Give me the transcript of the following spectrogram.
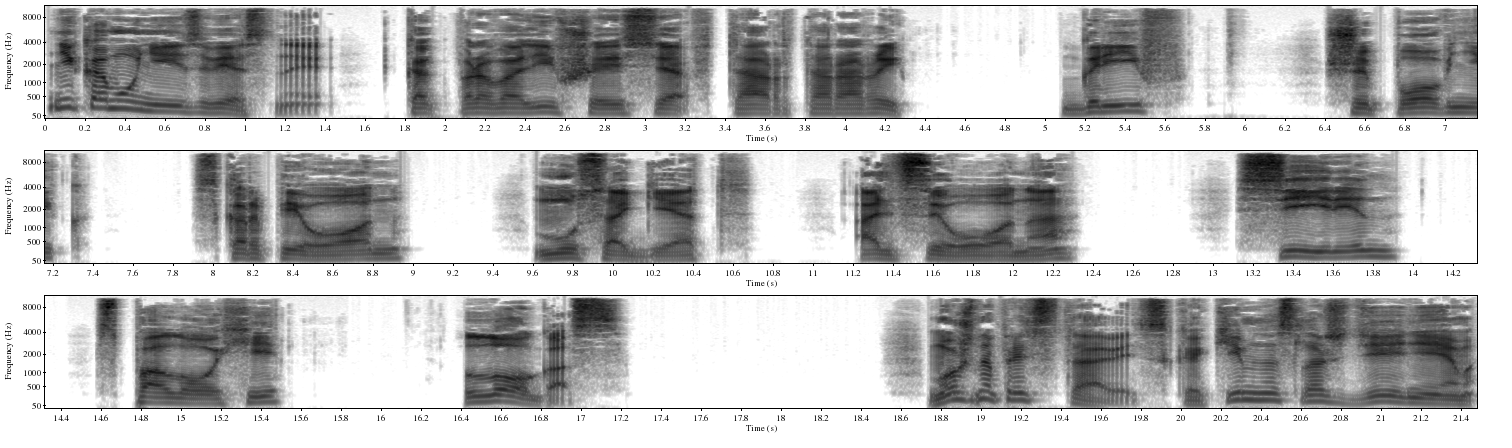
никому неизвестные, как провалившиеся в тартарары. Гриф, Шиповник, Скорпион, Мусагет, Альциона, Сирин, Сполохи, Логос. Можно представить, с каким наслаждением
